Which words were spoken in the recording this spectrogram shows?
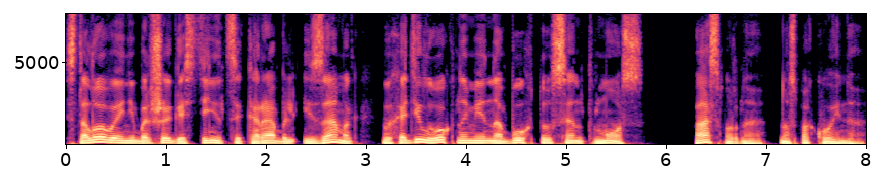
Столовая небольшой гостиницы «Корабль и замок» выходила окнами на бухту Сент-Мосс, пасмурную, но спокойную.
